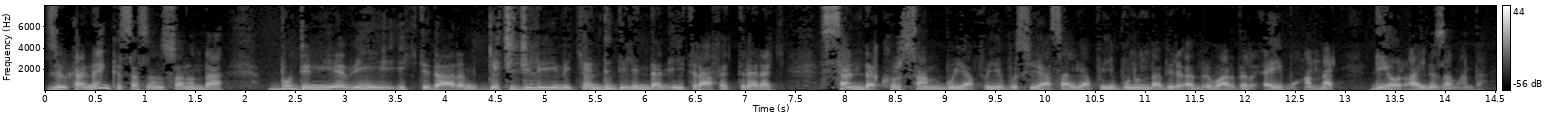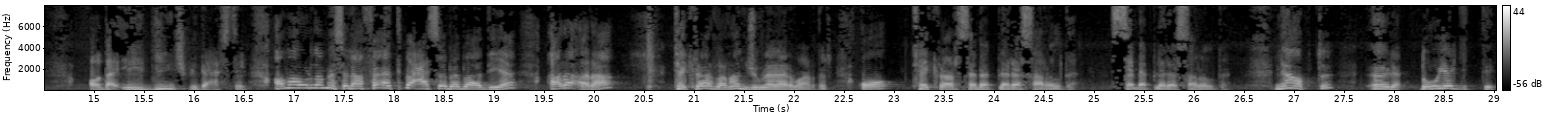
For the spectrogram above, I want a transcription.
Zülkarneyn kıssasının sonunda bu dünyevi iktidarın geçiciliğini kendi dilinden itiraf ettirerek sen de kursan bu yapıyı, bu siyasal yapıyı bunun da bir ömrü vardır ey Muhammed diyor aynı zamanda. O da ilginç bir derstir. Ama orada mesela feetbe'a sebeba diye ara ara tekrarlanan cümleler vardır. O tekrar sebeplere sarıldı. Sebeplere sarıldı. Ne yaptı? Öyle doğuya gitti.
